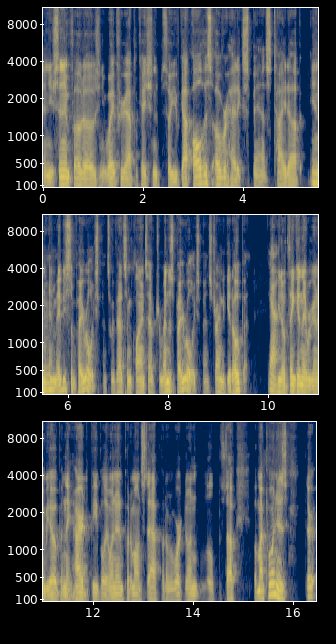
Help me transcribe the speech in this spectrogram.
and you send in photos and you wait for your application. So you've got all this overhead expense tied up in, Mhm. and maybe some payroll expense. We've had some clients have tremendous payroll expense trying to get open. Yeah. you know, thinking they were going to be open. They hired the people, they went in and put them on staff, put them to work doing little stuff. But my point is, there,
